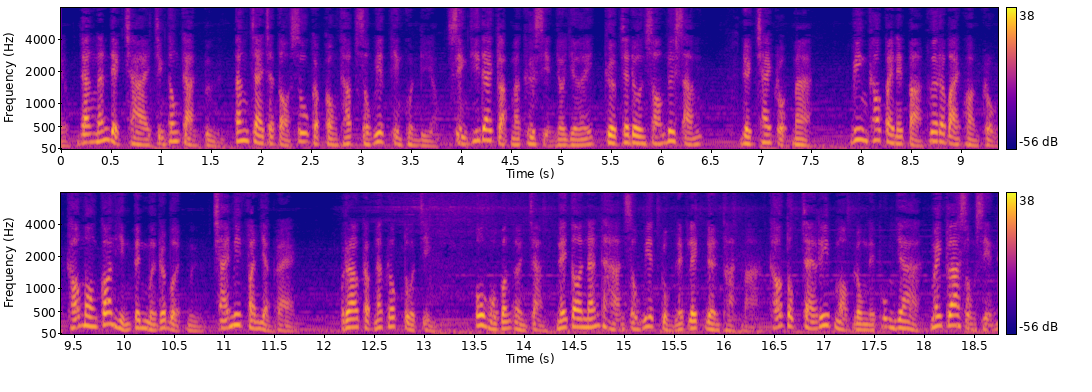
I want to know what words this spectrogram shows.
ร็วๆ ดังนั้นเด็กชายจึงต้องการปืน ตั้งใจจะต่อสู้กับกองทัพโซเวียตเพียงคนเดียว สิ่งที่ได้กลับมาคือเสียงเยาะเย้ย เกือบจะโดนซ้อมด้วยซ้ำเด็กชายโกรธมาก วิ่งเข้าไปในป่าเพื่อระบายความโกรธ เขามองก้อนหินเป็นเหมือนระเบิดมือ ใช้มีดฟันอย่างแรง ราวกับนักรบตัวจริง โอ้โหบังเอิญจัง ในตอนนั้นทหารโซเวียตกลุ่มเล็กๆเดินผ่านมา เขาตกใจรีบหมอบลงในพุ่มหญ้า ไม่กล้าส่งเสียงใ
